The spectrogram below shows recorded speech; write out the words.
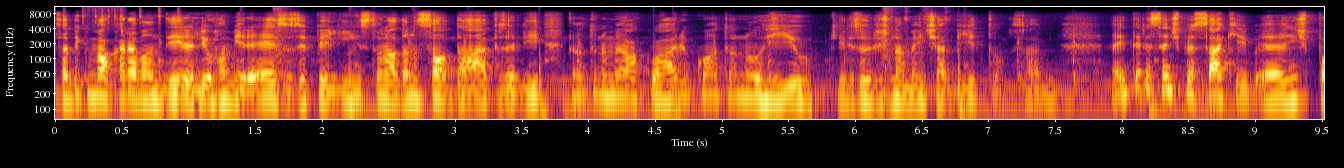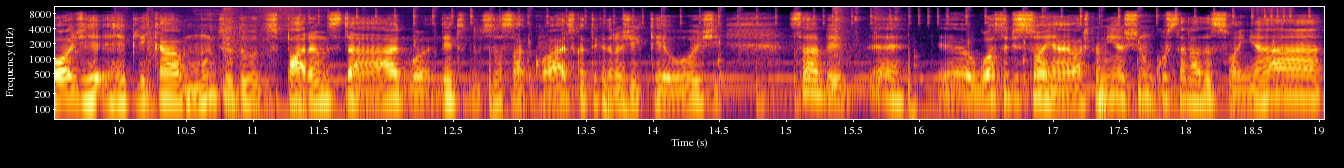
Saber que o meu caravandeira ali, o Ramirez, os Zeppelins estão nadando saudáveis ali, tanto no meu aquário quanto no rio que eles originalmente habitam, sabe? É interessante pensar que é, a gente pode replicar muito do, dos parâmetros da água dentro dos nossos aquários com a tecnologia que tem hoje, sabe? É, eu gosto de sonhar. Eu acho que pra mim acho que não custa nada sonhar.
